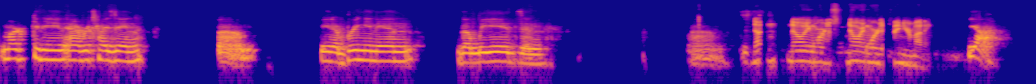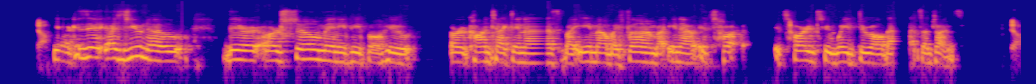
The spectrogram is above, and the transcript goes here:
marketing, advertising, um, you know, bringing in the leads and um, just, knowing where to knowing where to spend your money. Yeah. Yeah. Yeah, because as you know, there are so many people who are contacting us by email, by phone, but you know, it's hard. It's hard to wade through all that sometimes. Yeah,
